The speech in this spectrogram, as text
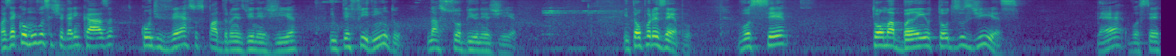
Mas é comum você chegar em casa com diversos padrões de energia interferindo na sua bioenergia. Então, por exemplo, você toma banho todos os dias né? Você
